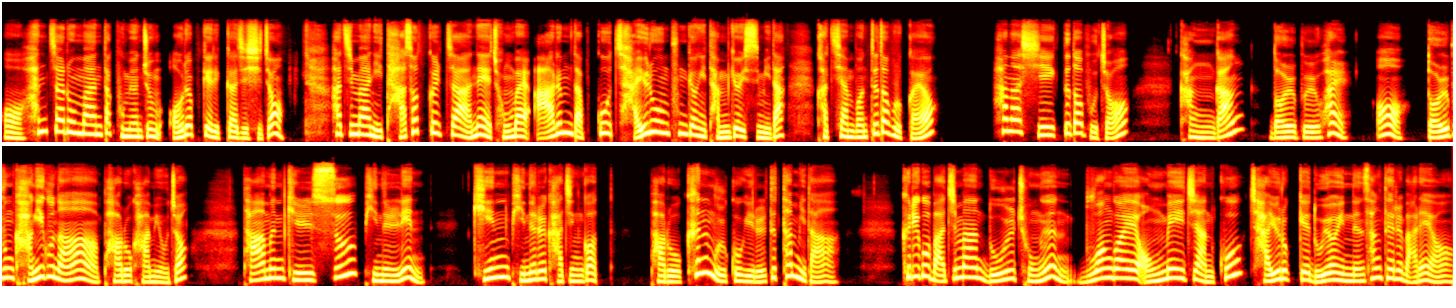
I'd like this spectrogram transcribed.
어, 한자로만 딱 보면 좀 어렵게 느껴지시죠? 하지만 이 다섯 글자 안에 정말 아름답고 자유로운 풍경이 담겨 있습니다. 같이 한번 뜯어볼까요? 하나씩 뜯어보죠. 강강, 넓을 활. 어, 넓은 강이구나. 바로 감이 오죠? 다음은 길수, 비늘린. 긴 비늘을 가진 것. 바로 큰 물고기를 뜻합니다. 그리고 마지막 노을 종은 무언가에 얽매이지 않고 자유롭게 놓여 있는 상태를 말해요.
